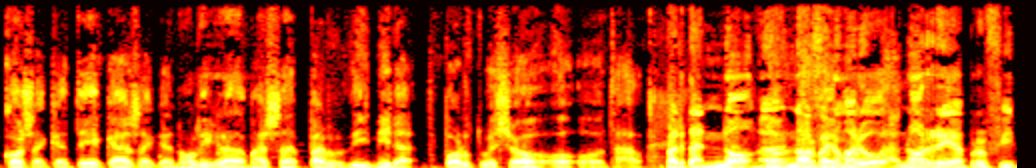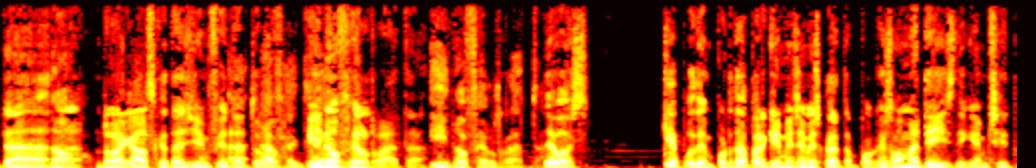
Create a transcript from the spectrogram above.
cosa que té a casa que no li agrada massa per dir, mira, porto això o, o tal. Per tant, no, No- no, no norma fem número el 1, rata. no reaprofitar No. eh, regals que t'hagin fet a tu. I no fer el rata. I no fer el rata. Llavors, què podem portar? Perquè, a més a més, clar, tampoc és el mateix, diguem, si et-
